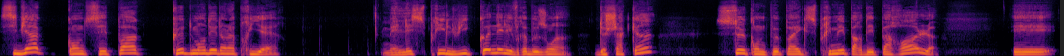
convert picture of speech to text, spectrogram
si bien qu'on ne sait pas que demander dans la prière. Mais l'Esprit, lui, connaît les vrais besoins de chacun, ceux qu'on ne peut pas exprimer par des paroles, et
